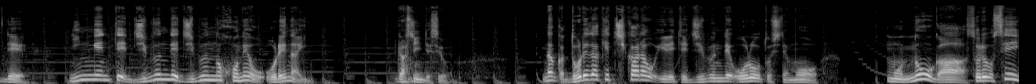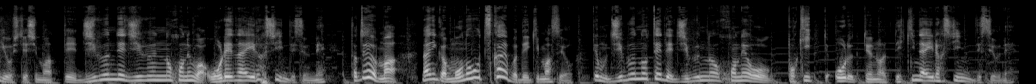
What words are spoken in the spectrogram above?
で人間って自分で自分の骨を折れないらしいんですよ。なんかどれだけ力を入れて自分で折ろうとしてももう脳がそれを制御してしまって自分で自分の骨は折れないらしいんですよね。例えばまあ何か物を使えばできますよ。でも自分の手で自分の骨をボキって折るっていうのはできないらしいんですよね。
